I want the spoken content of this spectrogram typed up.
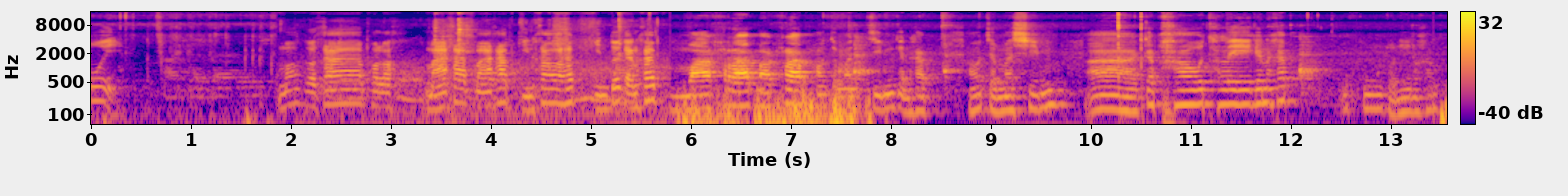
ด้วยมอก็ครับพอเรามาครับมาครับกินข้าวแล้วครับ กินด้วยกันครับ มาครับมาครับเราจะมาจิ้มกันครับเราจะมาชิมอ่ากะเพราทะเลกันนะครับโอ้โหตัวนี้นะครับค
